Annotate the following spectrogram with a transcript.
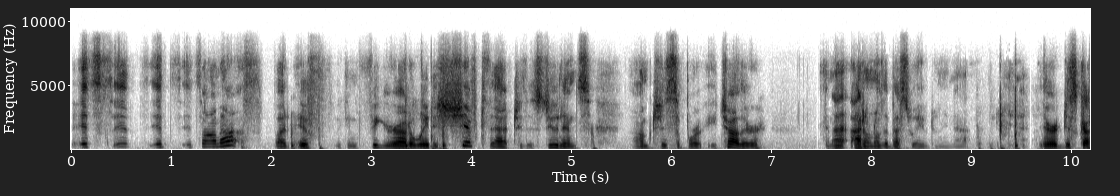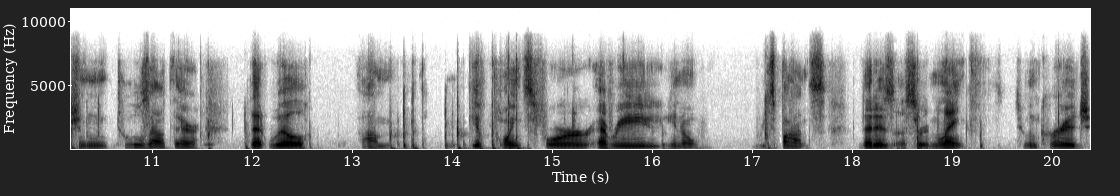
it's it, it's it's on us. But if we can figure out a way to shift that to the students um, to support each other, and I, I don't know the best way of doing that. There are discussion tools out there that will um, give points for every you know response that is a certain length to encourage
